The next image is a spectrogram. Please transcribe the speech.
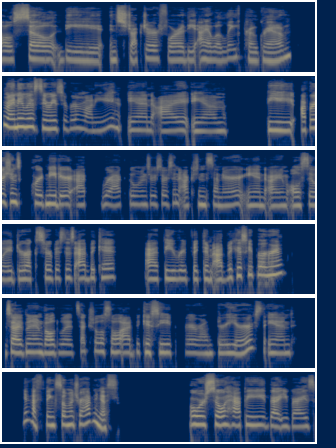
also the instructor for the Iowa Link program. My name is Sumi Subramani, and I am the operations coordinator at RAC, the Women's Resource and Action Center. And I am also a direct services advocate at the Rape Victim Advocacy Program. So I've been involved with sexual assault advocacy for around three years. And yeah, thanks so much for having us. Well, we're so happy that you guys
